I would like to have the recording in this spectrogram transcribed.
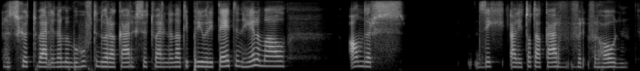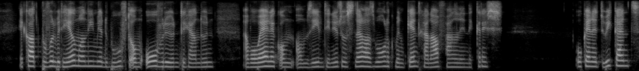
geschud werden en mijn behoeften door elkaar geschud werden en dat die prioriteiten helemaal anders zich allee, tot elkaar verhouden. Ik had bijvoorbeeld helemaal niet meer de behoefte om overuren te gaan doen en wou eigenlijk om, om 17 uur zo snel als mogelijk mijn kind gaan afhalen in de crash. Ook in het weekend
